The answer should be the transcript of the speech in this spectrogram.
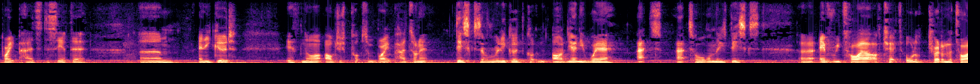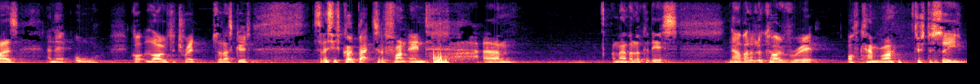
brake pads to see if they're um, any good. If not, I'll just put some brake pads on it. Discs are really good, got hardly any wear at, at all on these discs. Uh, every tyre, I've checked all the tread on the tyres, and they're all got loads of tread, so that's good. So let's just go back to the front end um, and have a look at this. Now I've had a look over it off camera just to see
